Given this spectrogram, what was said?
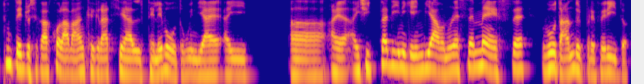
punteggio si calcolava anche grazie al televoto, quindi ai, ai ai, ai, cittadini che inviavano un sms votando il preferito.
